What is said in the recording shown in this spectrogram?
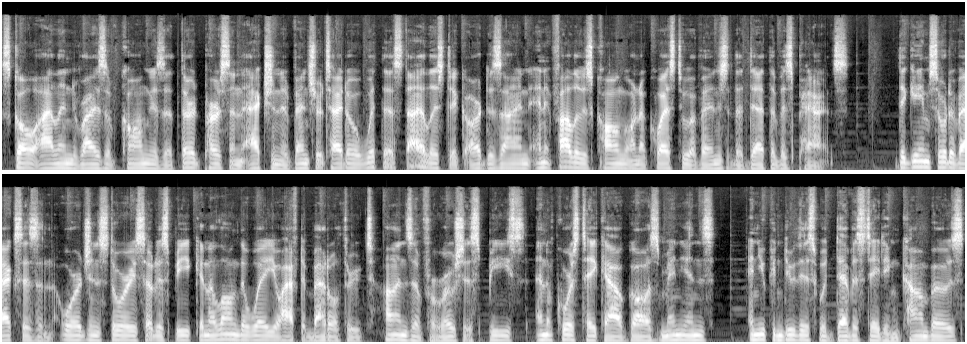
Skull Island Rise of Kong is a third person action adventure title with a stylistic art design, and it follows Kong on a quest to avenge the death of his parents. The game sort of acts as an origin story, so to speak, and along the way you'll have to battle through tons of ferocious beasts and of course take out Gaw's minions, and you can do this with devastating combos.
